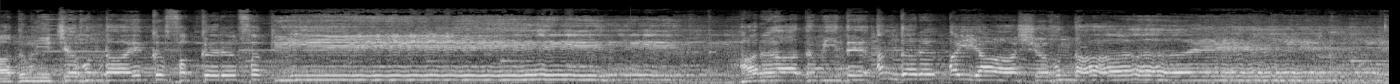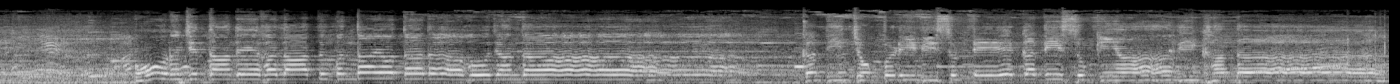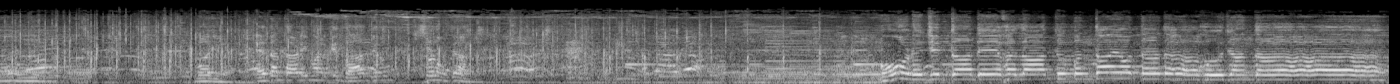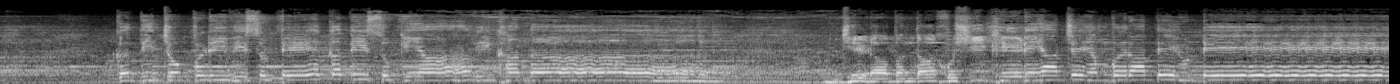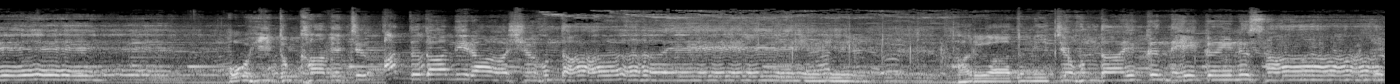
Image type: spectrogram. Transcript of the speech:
ਆਦਮੀ ਚ ਹੁੰਦਾ ਇੱਕ ਫਕਰ ਫਕੀਰ। ਹਰ ਆਦਮੀ ਦੇ ਅੰਦਰ ਅਯਾਸ਼ ਹੁੰਦਾ ਏ। ਹੁਣ ਜਿੱਦਾਂ ਦੇ ਹਾਲਾਤ ਬੰਦਾ ਉਦਾਂ ਦਾ ਹੋ ਜਾਂਦਾ। ਕਦੀ ਚੋਪੜੀ ਵੀ ਸੁੱਟੇ, ਕਦੀ ਸੁੱਕੀਆਂ ਵੀ ਖਾਂਦਾ। ਵਾਹ ਜੀ ਵਾਹ ਐਦਾਂ ਤਾੜੀ ਮਾਰ ਕੇ ਦਾਦ ਦਿਓ, ਸੁਣੋ ਧਿਆਨ ਹੁਣ ਜਿੱਦਾਂ ਦੇ ਹਾਲਾਤ ਬੰਦਾ ਉਦਾਂ ਦਾ ਹੋ ਜਾਂਦਾ। ਕਦੀ ਚੋਪੜੀ ਵੀ ਸੁੱਟੇ, ਕਦੀ ਸੁੱਕੀਆਂ ਵੀ ਖਾਂਦਾ। ਜਿਹੜਾ ਬੰਦਾ ਖੁਸ਼ੀ ਖੇੜਿਆਂ 'ਚ ਅੰਬਰਾਂ ਤੇ ਉੱਡੇ ਉਹੀ ਦੁੱਖਾਂ ਵਿੱਚ ਅੱਤ ਦਾ ਨਿਰਾਸ਼ ਹੁੰਦਾ ਏ। ਹਰ ਆਦਮੀ 'ਚ ਹੁੰਦਾ ਇੱਕ ਨੇਕ ਇਨਸਾਨ।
